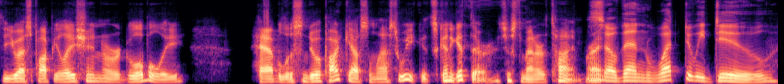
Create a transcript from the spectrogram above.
the U.S. population or globally, have listened to a podcast in the last week. It's going to get there. It's just a matter of time, right? So then, what do we do?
